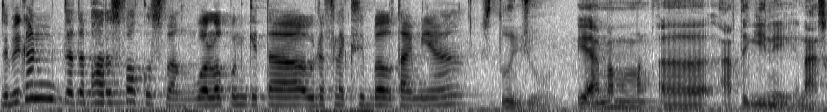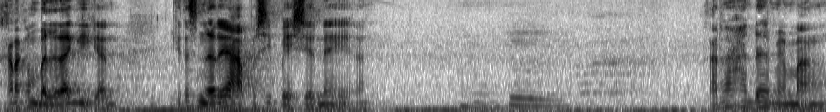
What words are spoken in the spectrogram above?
Tapi kan tetap harus fokus bang, walaupun kita udah fleksibel time-nya. setuju. Ya emang, memang, eh, arti gini. Nah sekarang kembali lagi kan kita sebenarnya apa sih passionnya ya kan? Hmm. karena ada memang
